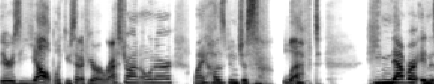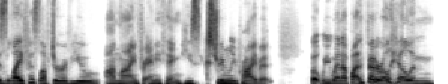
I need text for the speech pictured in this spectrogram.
there's yelp like you said if you're a restaurant owner my husband just left he never in his life has left a review online for anything he's extremely private but we went up on federal hill and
